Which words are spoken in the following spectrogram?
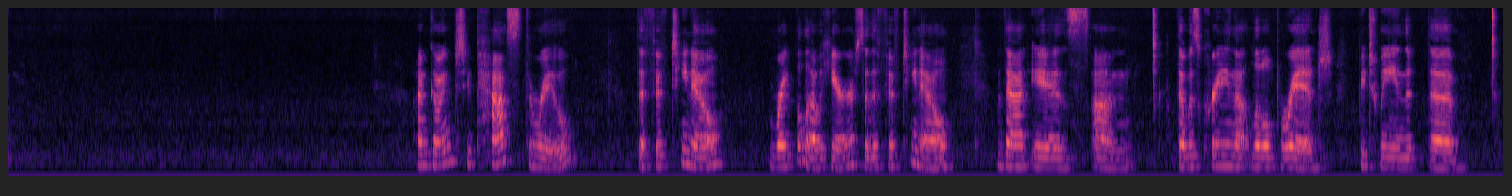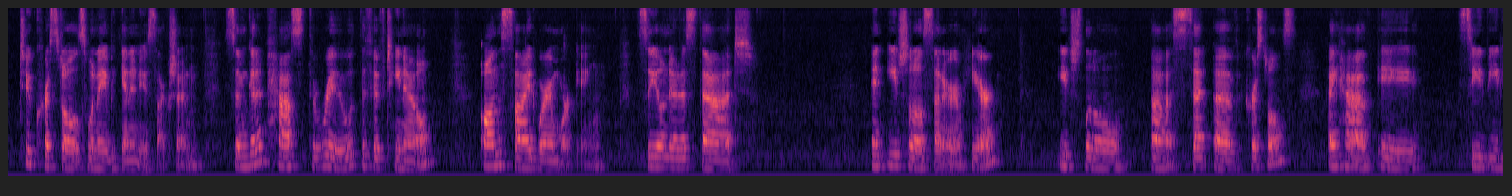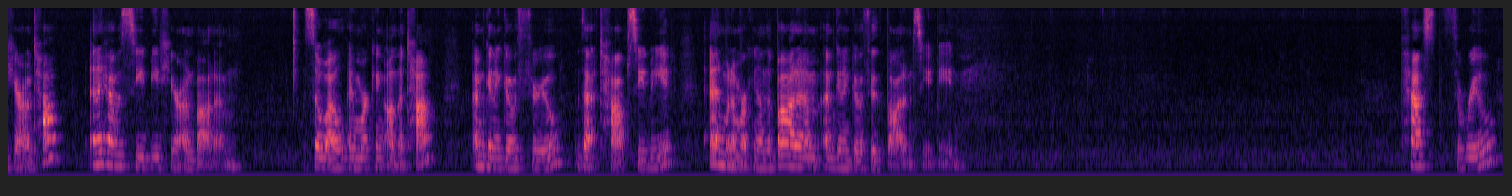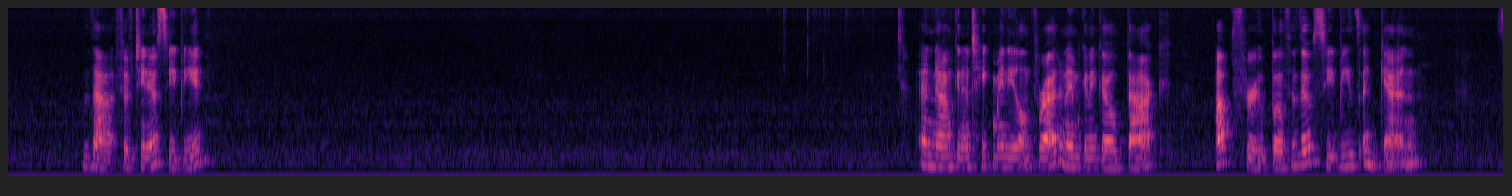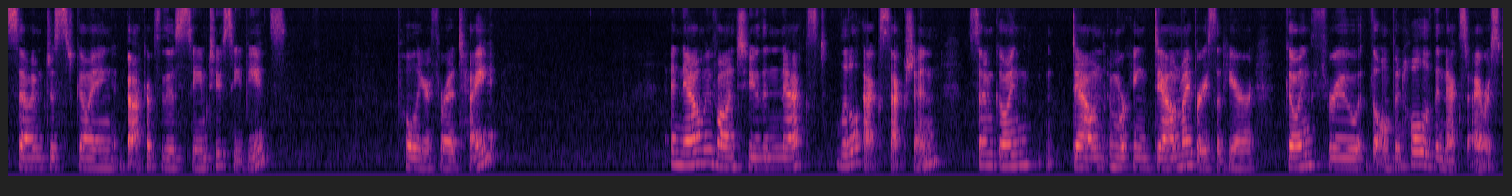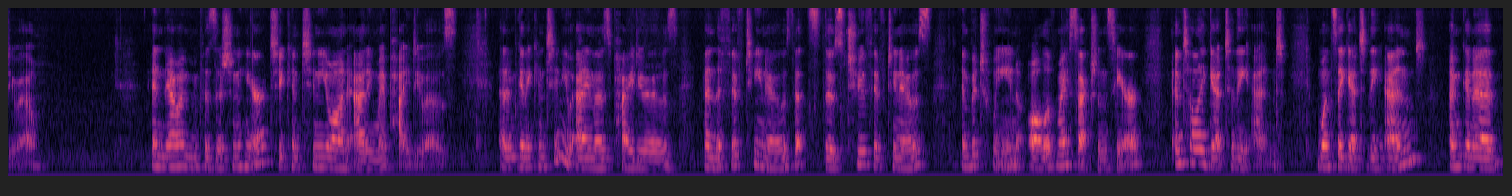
I'm going to pass through the 15 right below here, so the 15 that is um, that was creating that little bridge between the, the two crystals when I begin a new section. So I'm going to pass through the 15 on the side where I'm working. So you'll notice that in each little center here, each little uh, set of crystals, I have a seed bead here on top and I have a seed bead here on bottom. So while I'm working on the top, I'm going to go through that top seed bead and when I'm working on the bottom, I'm going to go through the bottom seed bead. Pass through that 15 seed bead. And now I'm going to take my needle and thread and I'm going to go back up through both of those seed beads again. So I'm just going back up through those same two seed beads. Pull your thread tight. And now move on to the next little X section. So I'm going down, I'm working down my bracelet here, going through the open hole of the next iris duo. And now I'm in position here to continue on adding my pie duos. And I'm going to continue adding those pie duos and the 15 O's, that's those two 15 O's in between all of my sections here until I get to the end. Once I get to the end, I'm going to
